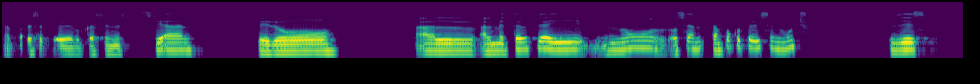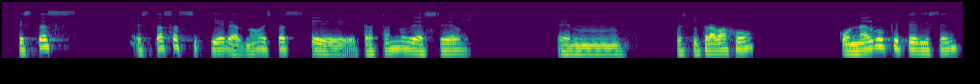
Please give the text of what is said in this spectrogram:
me parece que de educación especial, pero al, al, meterte ahí, no, o sea, tampoco te dicen mucho. Entonces, estás, estás a ciegas, ¿no? Estás eh, tratando de hacer, em, pues, tu trabajo con algo que te dicen,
